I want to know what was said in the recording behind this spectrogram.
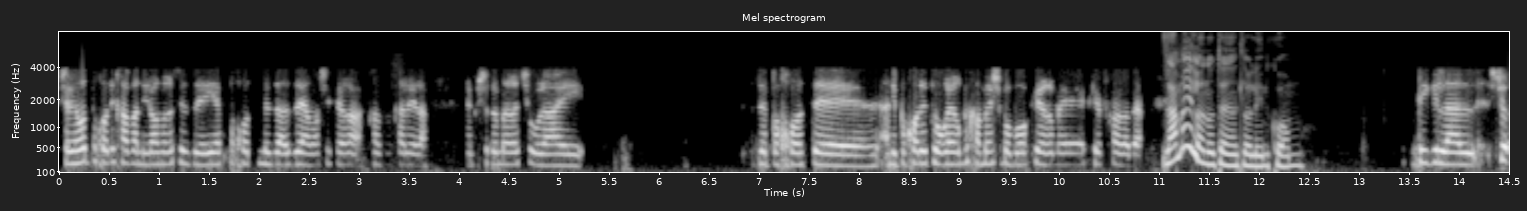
כשאני אומרת פחות יכאב, אני לא אומרת שזה יהיה פחות מזעזע מה שקרה, חס וחלילה. אני פשוט אומרת שאולי זה פחות, אה, אני פחות אתעורר בחמש בבוקר מהתקף חרדה. למה היא לא נותנת לו לנקום? בגלל, שוב,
